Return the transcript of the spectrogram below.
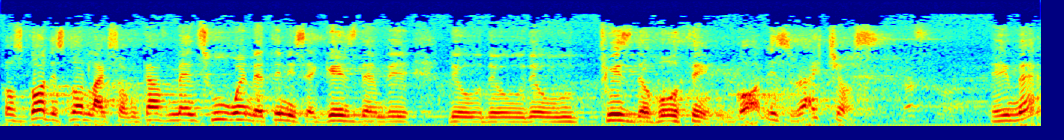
Because God is not like some governments who, when the thing is against them, they, they, will, they, will, they will twist the whole thing. God is righteous. Amen.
